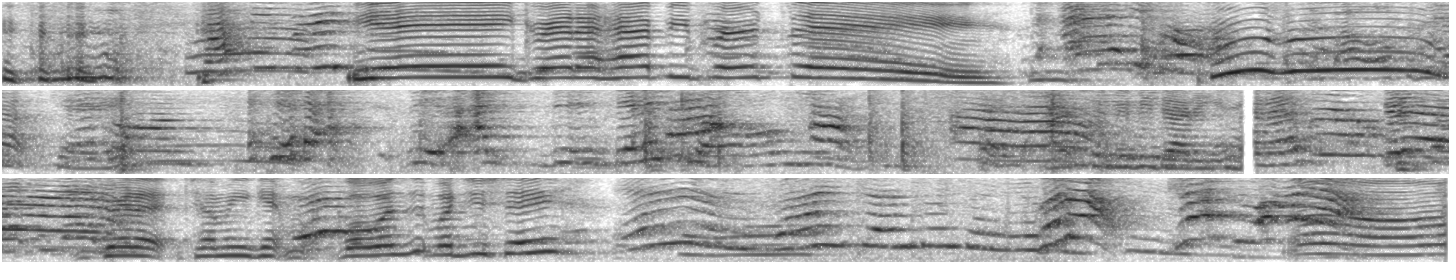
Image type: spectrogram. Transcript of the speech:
Happy birthday. Yay, Greta, happy birthday. Woohoo. Oh, open it up, okay? Actually, maybe Daddy can. Greta, Greta, tell it. Greta, tell me again. What was it? What did you say? Aww.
